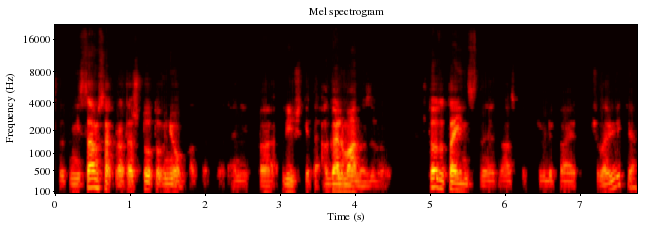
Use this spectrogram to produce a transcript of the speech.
что это не сам Сократ, а что-то в нем, как это, они по-гречески это агальма называют. Что-то таинственное нас привлекает в человеке.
